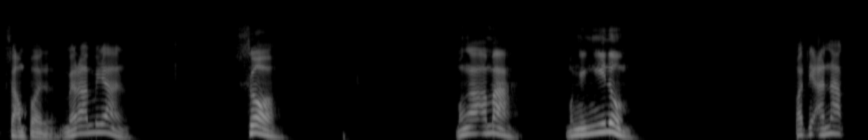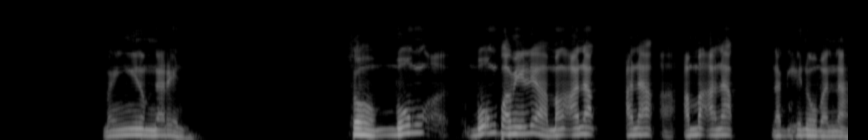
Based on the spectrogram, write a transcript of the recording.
Example, marami yan. So, mga ama, manginginom. Pati anak, manginginom na rin. So, buong, buong pamilya, mga anak, anak, ah, ama, anak, nagiinuman na.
